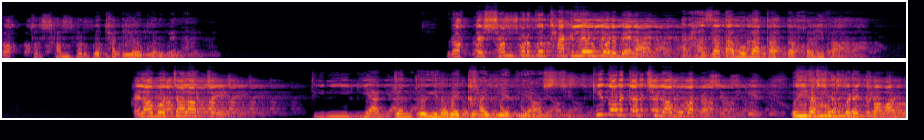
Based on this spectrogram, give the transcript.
রক্তর সম্পর্ক থাকলেও করবে না। রক্তের সম্পর্ক থাকলেও করবে না। আর হাজরত আবু বাকার তো খলিফা। খেলাফত চালাচ্ছে। তিনি গিয়ে একজনকে ওইভাবে খাইয়ে দিয়ে আসছেন কি দরকার ছিল আবু বাকর সিদ্দিকের? ওই রকম করে খাওয়ানো?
